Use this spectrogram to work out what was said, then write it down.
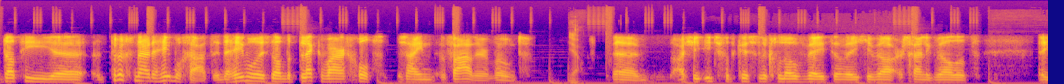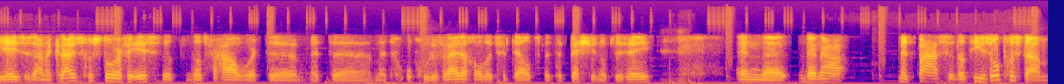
dat hij terug naar de hemel gaat. En de hemel is dan de plek waar God zijn vader woont. Ja. Als je iets van het christelijk geloof weet, dan weet je wel, waarschijnlijk wel dat Jezus aan een kruis gestorven is. Dat, dat verhaal wordt eh, met, eh, met op Goede Vrijdag altijd verteld, met de Passion op tv. En eh, daarna met Pasen dat hij is opgestaan.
